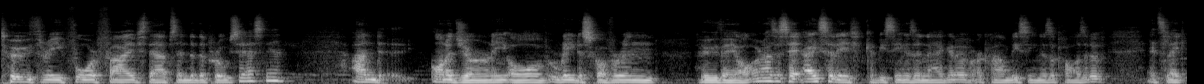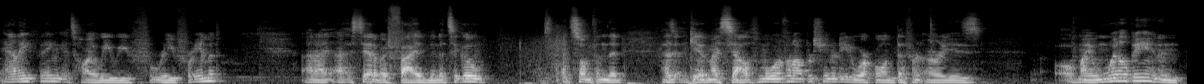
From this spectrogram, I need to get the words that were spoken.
two, three, four, five steps into the process then. And on a journey of rediscovering who they are. As I say, isolation can be seen as a negative or can be seen as a positive. It's like anything, it's how we reframe it. And I, I said about five minutes ago, it's something that has given myself more of an opportunity to work on different areas of my own well being. And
